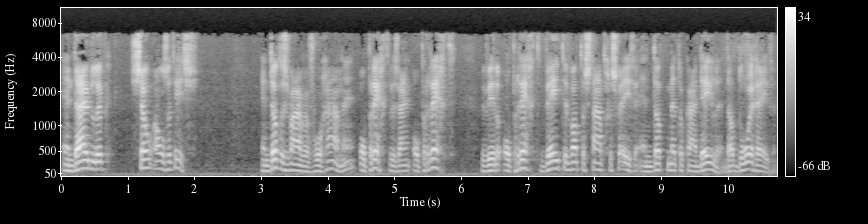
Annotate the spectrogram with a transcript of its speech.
en duidelijk zoals het is. En dat is waar we voor gaan. Hè? Oprecht. We zijn oprecht. We willen oprecht weten wat er staat geschreven. En dat met elkaar delen. Dat doorgeven.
